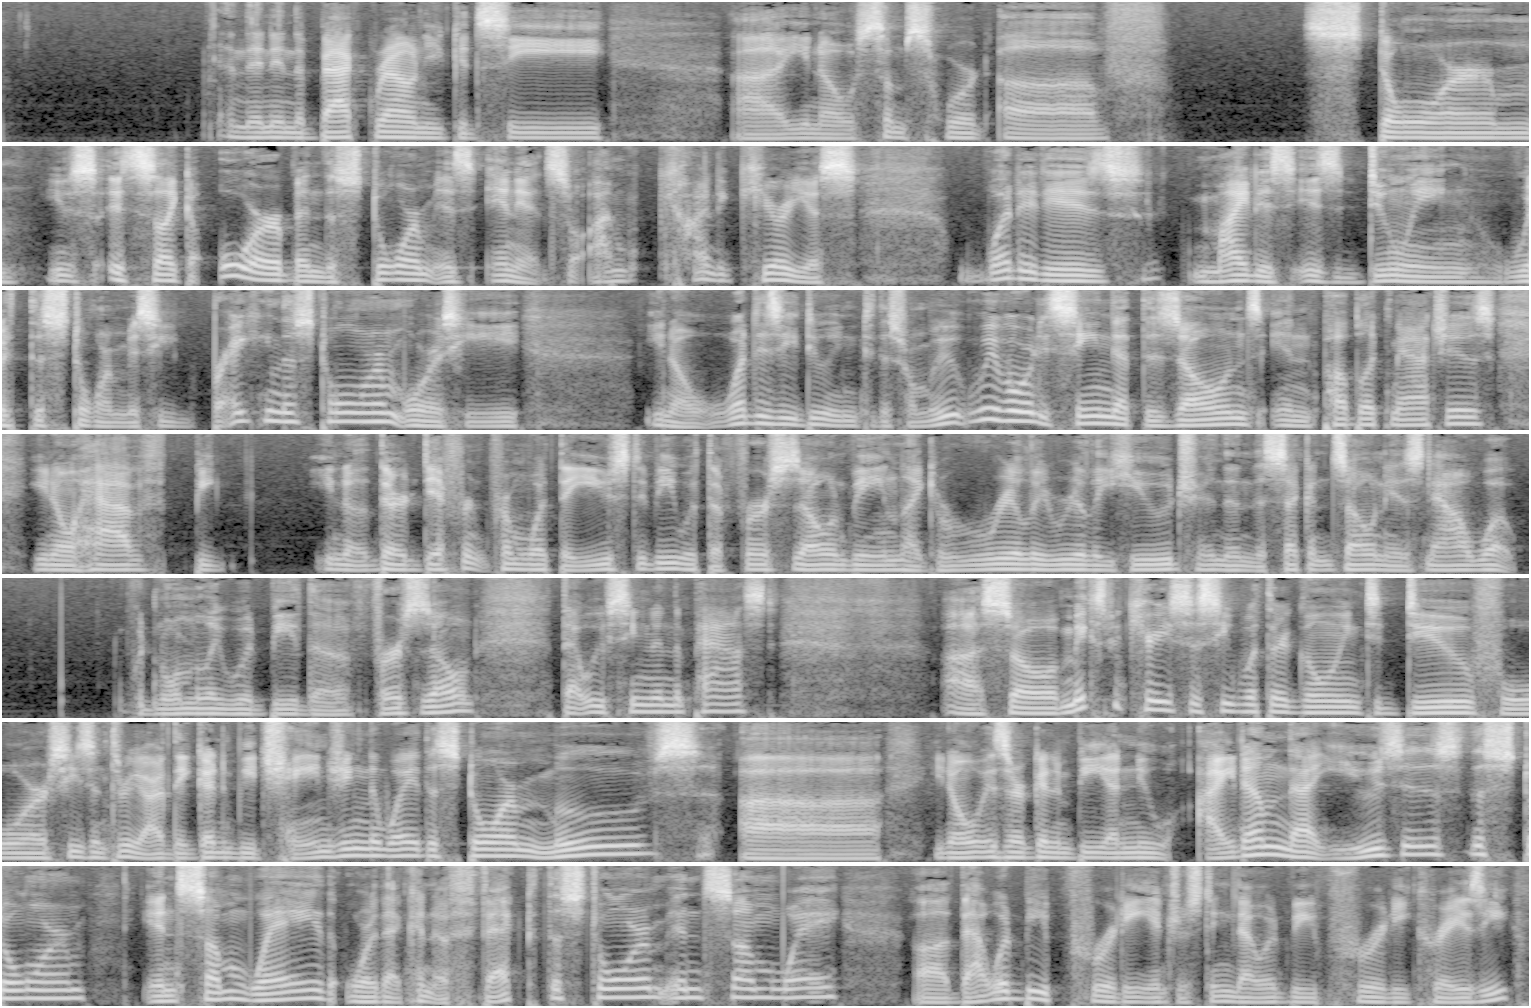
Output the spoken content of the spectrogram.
And then in the background, you could see, uh, you know, some sort of storm. It's, it's like an orb, and the storm is in it. So I'm kind of curious what it is Midas is doing with the storm. Is he breaking the storm, or is he you know what is he doing to this one? We, we've already seen that the zones in public matches you know have be you know they're different from what they used to be with the first zone being like really really huge and then the second zone is now what would normally would be the first zone that we've seen in the past uh, so it makes me curious to see what they're going to do for season three. Are they going to be changing the way the storm moves? Uh, you know, is there going to be a new item that uses the storm in some way, or that can affect the storm in some way? Uh, that would be pretty interesting. That would be pretty crazy.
